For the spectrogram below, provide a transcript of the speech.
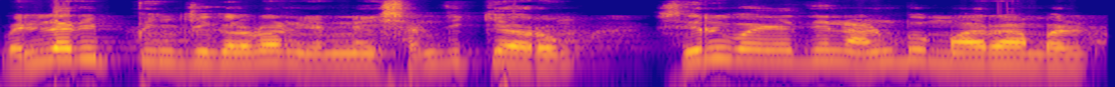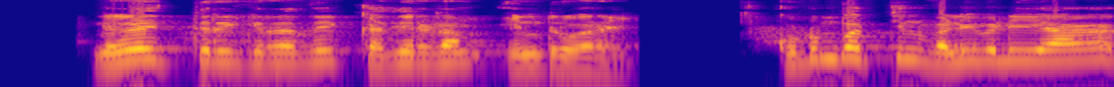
வெள்ளரி பிஞ்சுகளுடன் என்னை சந்திக்க வரும் சிறு வயதின் அன்பு மாறாமல் நிலைத்திருக்கிறது கதிரிடம் இன்று வரை. குடும்பத்தின் வழிவழியாக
